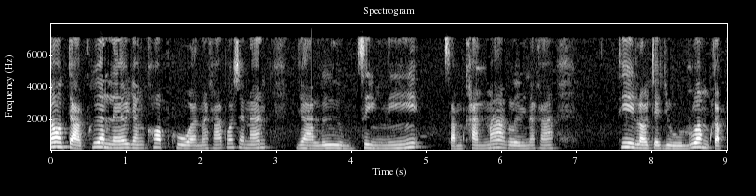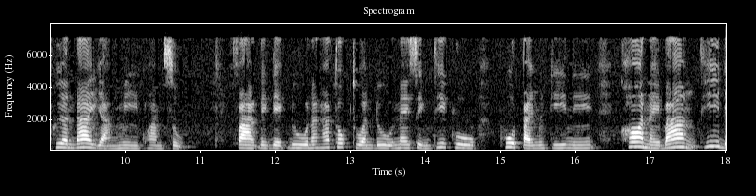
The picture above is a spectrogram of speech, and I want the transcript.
นอกจากเพื่อนแล้วยังครอบครัวนะคะ เพราะฉะนั้นอย่าลืมสิ่งนี้สำคัญมากเลยนะคะ ที่เราจะอยู่ร่วมกับเพื่อนได้อย่างมีความสุข ฝากเด็กๆดูนะคะ ทบทวนดูในสิ่งที่ครูพูดไปเมื่อกี้นี้ ข้อไหนบ้างที่เ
